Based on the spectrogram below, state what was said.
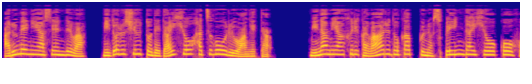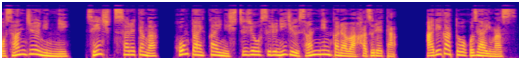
アルメニア戦では、ミドルシュートで代表初ゴールを挙げた。南アフリカワールドカップのスペイン代表候補30人に選出されたが、本大会に出場する23人からは外れた。ありがとうございます。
